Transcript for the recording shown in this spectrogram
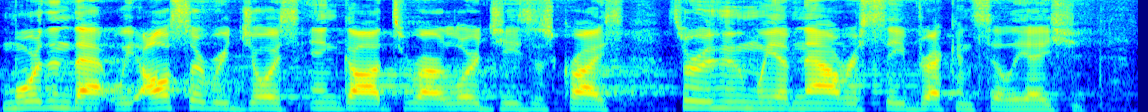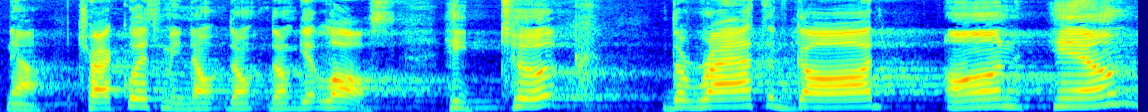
More than that, we also rejoice in God through our Lord Jesus Christ, through whom we have now received reconciliation. Now, track with me, don't, don't, don't get lost. He took the wrath of God on him,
